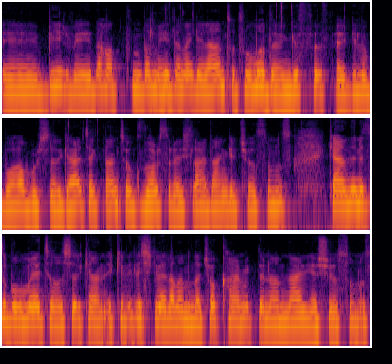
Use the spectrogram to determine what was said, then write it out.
1 ve 7 hattında meydana gelen tutulma döngüsü sevgili boğa burçları gerçekten çok zor süreçlerden geçiyorsunuz. Kendinizi bulmaya çalışırken ikili ilişkiler alanında çok karmik dönemler yaşıyorsunuz.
